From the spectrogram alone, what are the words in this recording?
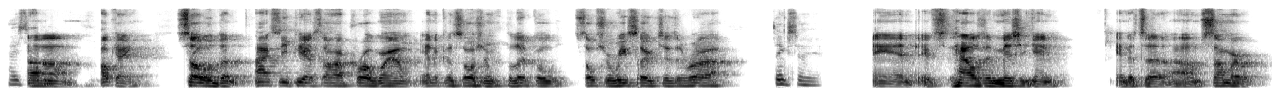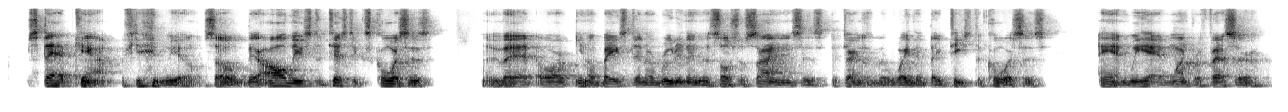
I uh, okay. So the ICPSR program, Interconsortium Political Social Research, is it Rob? Think so, yeah. and it's housed in Michigan, and it's a um, summer stat camp, if you will. So there are all these statistics courses that are, you know, based in or rooted in the social sciences in terms of the way that they teach the courses. And we had one professor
